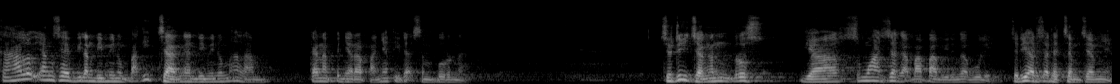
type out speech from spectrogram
Kalau yang saya bilang diminum pagi, jangan diminum malam, karena penyerapannya tidak sempurna. Jadi jangan terus ya semua aja nggak apa-apa gitu nggak boleh. Jadi harus ada jam-jamnya.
